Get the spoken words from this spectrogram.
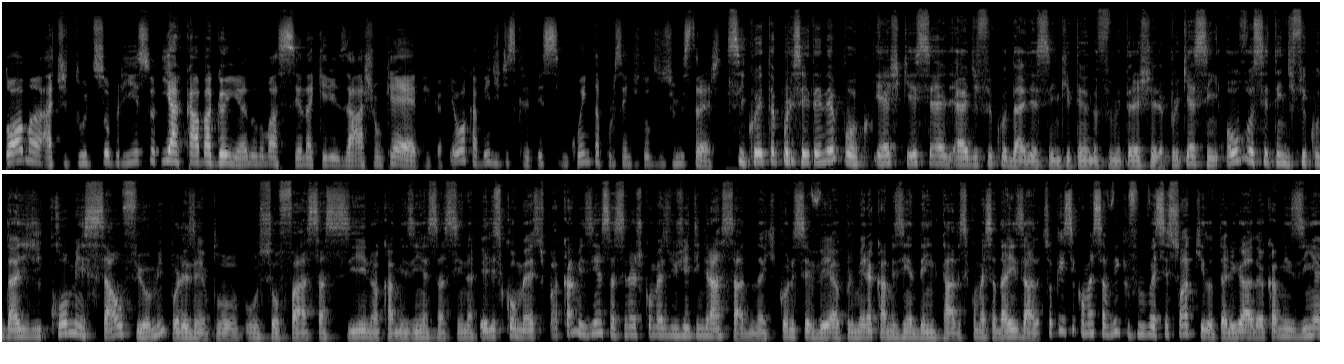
toma atitude sobre isso e acaba ganhando numa cena que eles acham que é épica. Eu acabei de descrever 50% de todos os filmes trash. 50% ainda é pouco. E acho que essa é a dificuldade, assim, que tem do filme trasheira. Porque, assim, ou você tem dificuldade de começar o filme, por exemplo, o sofá assassino, a camisinha assassina, eles começam, tipo, a camisinha assassina eles começa de um jeito engraçado, né? Que quando você vê a primeira camisinha dentada, você começa a dar risada. Só que aí você começa a ver que o filme vai ser só aquilo, tá ligado? A camisinha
